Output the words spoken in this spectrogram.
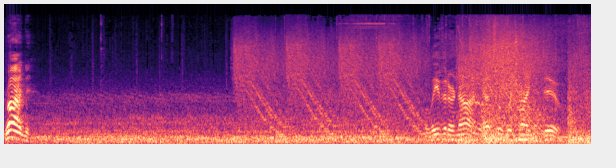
Run. Believe it or not, that's what we're trying to do.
